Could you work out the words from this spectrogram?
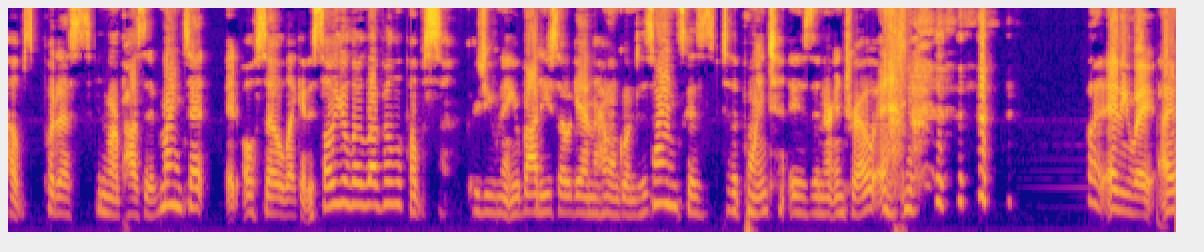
helps put us in a more positive mindset. It also, like at a cellular level, helps rejuvenate your body. So again, I won't go into the science because to the point is in our intro and But anyway, I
